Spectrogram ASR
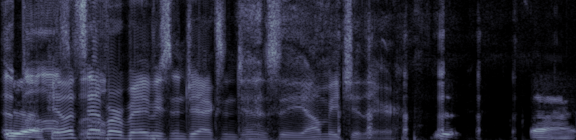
the Yeah. Okay, let's have our babies in Jackson, Tennessee. I'll meet you there. All right.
